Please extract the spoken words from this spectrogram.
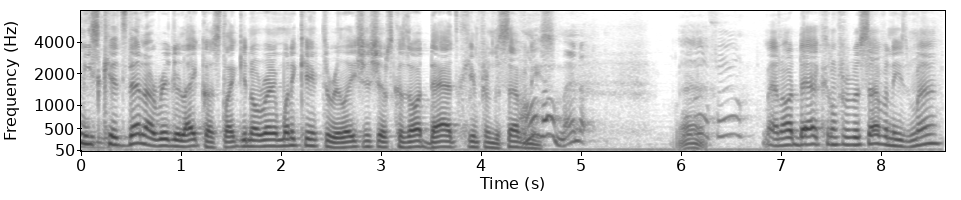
'90s kids, they're not really like us. Like you know, when when it came to relationships, because our dads came from the I don't '70s. know, man. Yeah, fam. Man, our dad come from the '70s, man.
